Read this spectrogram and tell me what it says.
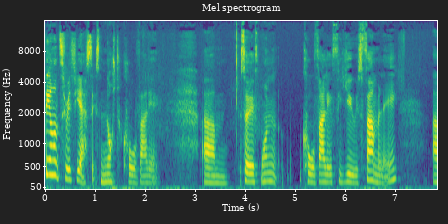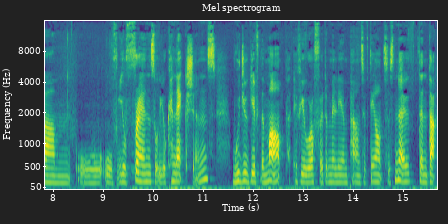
the answer is yes, it's not a core value. Um, so if one core value for you is family, um, or, or your friends or your connections, would you give them up if you were offered a million pounds? If the answer is no, then that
